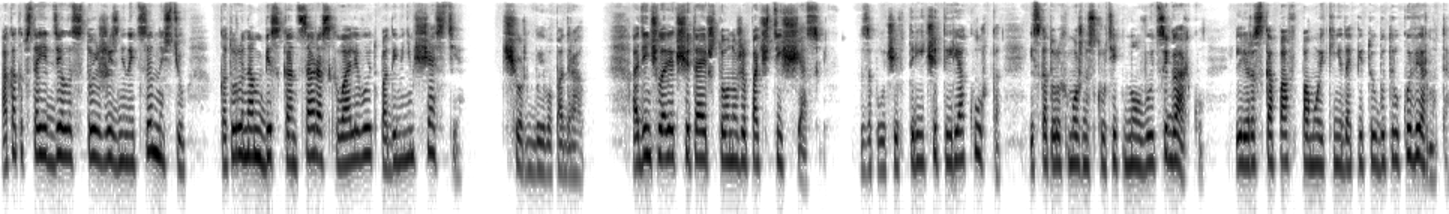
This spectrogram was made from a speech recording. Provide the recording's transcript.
А как обстоит дело с той жизненной ценностью, которую нам без конца расхваливают под именем счастья? Черт бы его подрал! Один человек считает, что он уже почти счастлив, заполучив три-четыре окурка, из которых можно скрутить новую цигарку, или раскопав в помойке недопитую бутылку вермута.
